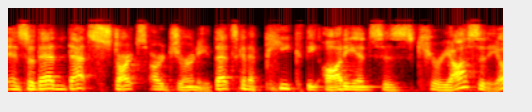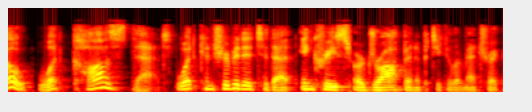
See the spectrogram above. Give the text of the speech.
And so then that starts our journey. That's going to pique the audience's curiosity. Oh, what caused that? What contributed to that increase or drop in a particular metric?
